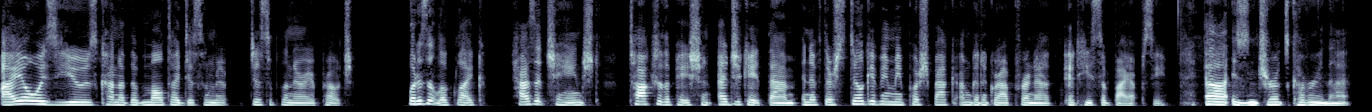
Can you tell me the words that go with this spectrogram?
I always use kind of the multidisciplinary approach. What does it look like? Has it changed? Talk to the patient, educate them. And if they're still giving me pushback, I'm going to grab for an ad- adhesive biopsy. Uh, is insurance covering that?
